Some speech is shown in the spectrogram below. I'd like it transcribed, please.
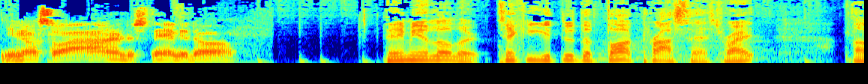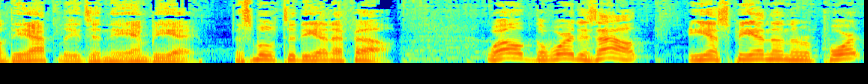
you know, so I, I understand it all. Damian Lillard taking you through the thought process, right, of the athletes in the NBA. Let's move to the NFL. Well, the word is out. ESPN in the report,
